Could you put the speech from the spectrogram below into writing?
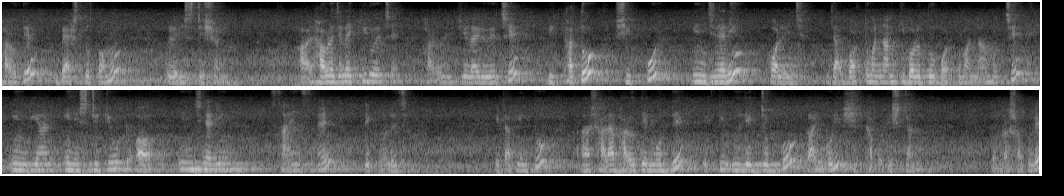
ভারতের ব্যস্ততম রেল স্টেশন। আর হাওড়া জেলায় কি রয়েছে? হাওড়া জেলায় রয়েছে বিখ্যাত শিবপুর ইঞ্জিনিয়ারিং কলেজ, যার বর্তমান নাম কি বলতো? বর্তমান নাম হচ্ছে Indian institute of engineering science and technology. এটা কিন্তু সারা ভারতের মধ্যে একটি উল্লেখযোগ্য কারিগরি শিক্ষা প্রতিষ্ঠান। তোমরা সকলে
